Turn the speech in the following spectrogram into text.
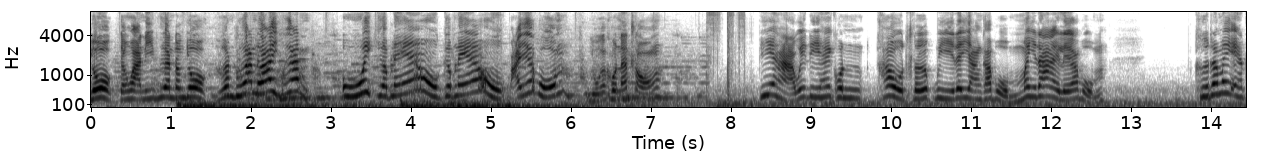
โยกจังหวะนี้เพื่อนต้องโยก เพื่อนเพื่อนเลยเพื่อน โอ้ยเกือบแล้ว เกือบแล้ว ไปครับผม อยู่กับคนนั้นสองพี่หาวิธีให้คนเข้าเซิร์ฟวีได้ยังครับผม ไม่ได้เลยครับผม คือถ้าไม่แอด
